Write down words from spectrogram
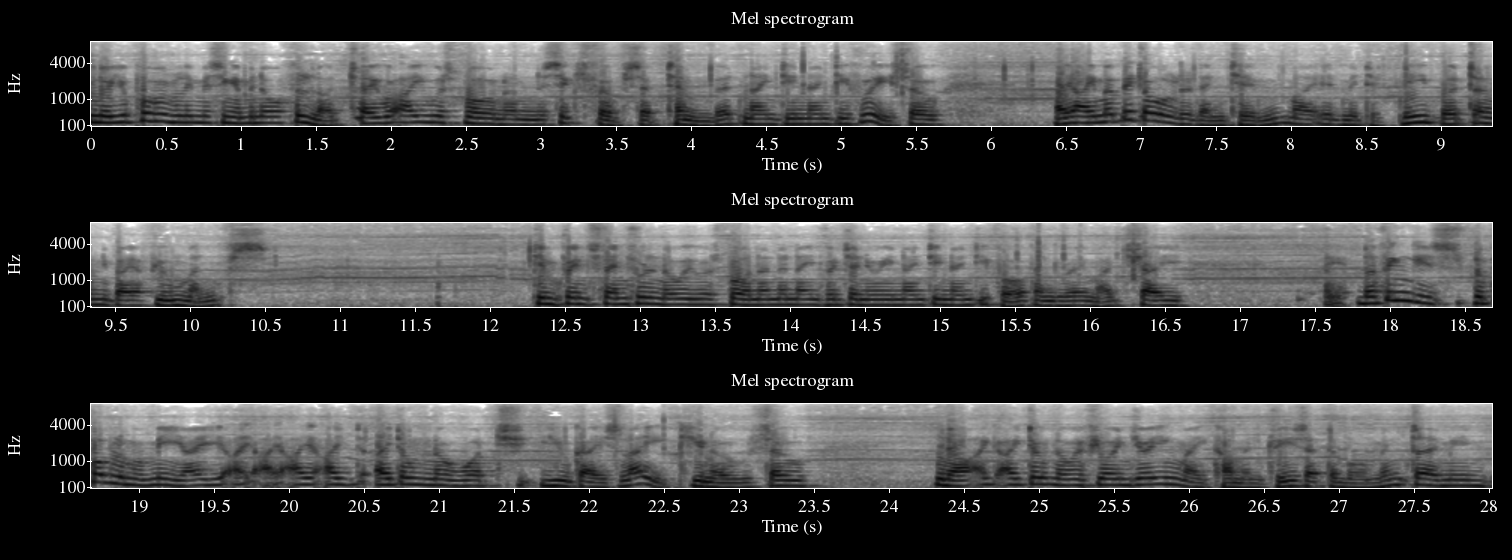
you know, you're probably missing him an awful lot. I, I was born on the 6th of September 1993, so I, I'm a bit older than Tim, admittedly, but only by a few months. Tim Prince fans will know he was born on the 9th of January 1994, thank you very much. I the thing is, the problem with me, I, I, I, I, I don't know what you guys like, you know, so, you know, I, I don't know if you're enjoying my commentaries at the moment. I mean,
